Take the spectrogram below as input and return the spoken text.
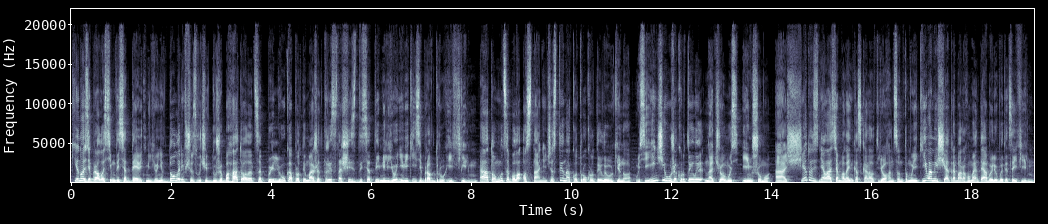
Кіно зібрало 79 мільйонів доларів, що звучить дуже багато, але це пилюка проти майже 360 мільйонів, які зібрав другий фільм. А тому це була остання частина, котру крутили у кіно. Усі інші уже крутили на чомусь іншому. А ще тут знялася маленька Скарлетт Йогансон, тому які вам іще треба аргументи, аби любити цей фільм?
